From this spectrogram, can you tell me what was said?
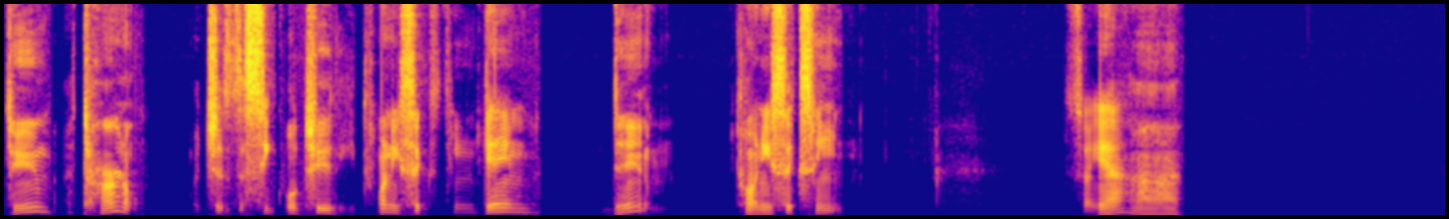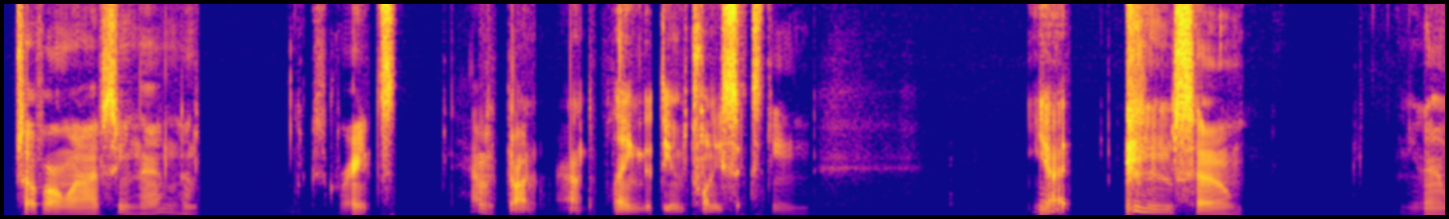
Doom Eternal which is the sequel to the 2016 game Doom 2016 so yeah uh, so far what I've seen that looks great. Haven't gotten around to playing the Doom 2016 yet, so you know.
